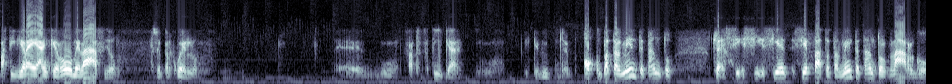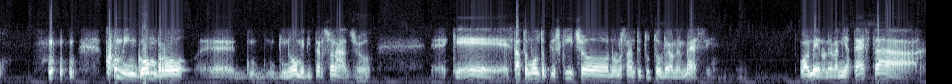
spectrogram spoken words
ma ti direi anche Roma e Lazio, se per quello. Eh, faccio fatica, che lui cioè, occupa talmente tanto, cioè si, si, si, è, si è fatto talmente tanto largo come ingombro eh, di nome, di personaggio, eh, che è stato molto più schiccio nonostante tutto Lionel Messi, o almeno nella mia testa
